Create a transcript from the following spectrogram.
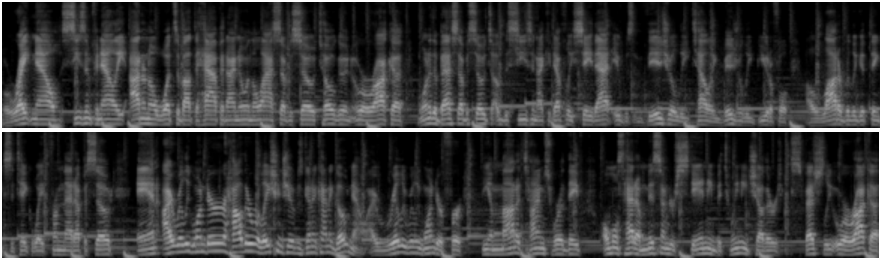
But right now, season finale, I don't know what's about to happen. I know in the last episode, Toga and Uraraka, one of the best episodes of the season. I could definitely say that. It was visually telling, visually beautiful. A lot of really good things to take away from that episode. And I really wonder how their relationship is going to kind of go now. I really, really wonder for the amount of times where they've almost had a misunderstanding between each other, especially Uraraka,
